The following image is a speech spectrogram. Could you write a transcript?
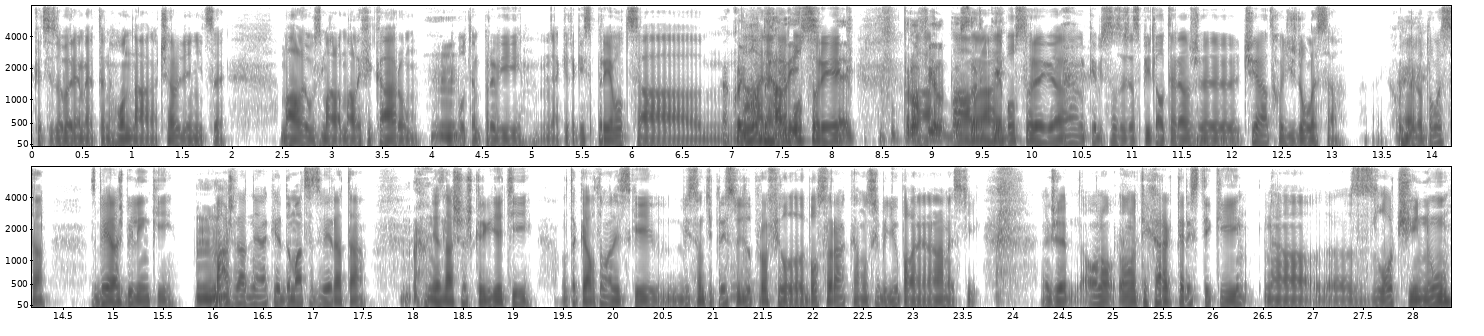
Keď si zoberieme ten hon na, na čarodenice, Maleus Maleficarum, mm-hmm. bol ten prvý nejaký taký sprievodca Ako náhňania bosoriek. Hej, profil a, bosoriek. Áno, bosoriek. A neviem, keby som sa ťa spýtal teraz, že či rád chodíš do lesa. Chodíš do lesa, zbieraš bylinky, mm-hmm. máš rád nejaké domáce zvieratá, neznášaš krik detí, no tak automaticky by som ti prisúdil profil bosoráka, musíš byť upalený na námestí. Takže ono, ono tie charakteristiky na zločinu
